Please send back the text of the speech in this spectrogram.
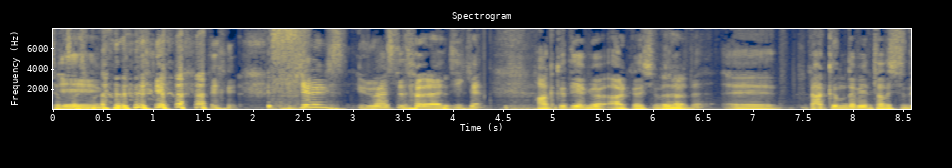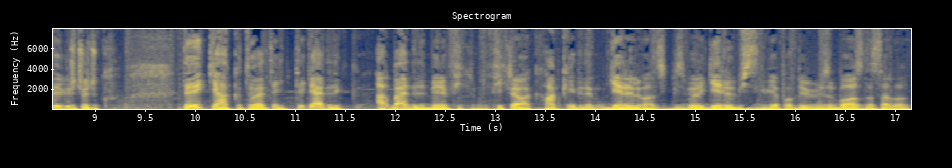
Çok Ee, saçma. bir kere biz üniversitede öğrenciyken Hakkı diye bir arkadaşımız vardı. Ee, Hakkı'nın da beni tanıştırdığı bir çocuk. Dedik ki Hakkı tuvalete gitti. Gel dedik. Ben dedim benim fikrimdi. Fikre bak. Hakkı'yı dedim gerelim azıcık. Biz böyle gerilmişiz gibi yapalım. Birbirimizin boğazına sarılalım.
